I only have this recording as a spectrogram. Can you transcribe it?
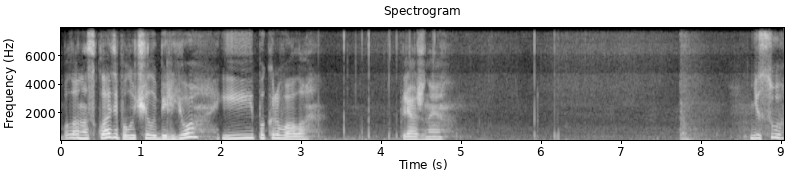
Была на складе, получила белье и покрывало пляжное. Несу,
